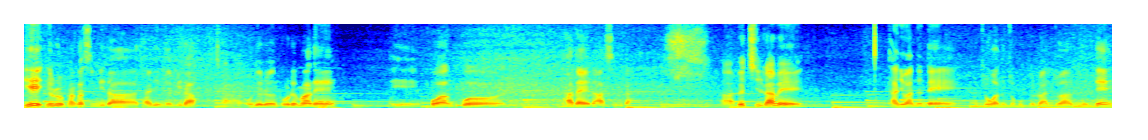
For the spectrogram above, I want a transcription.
예, 여러분 반갑습니다. 다림입니다. 자, 오늘은 오랜만에 예, 포항권 바다에 나왔습니다. 아, 며칠 남에 다녀왔는데 조과는 조금 별로 안 좋았는데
